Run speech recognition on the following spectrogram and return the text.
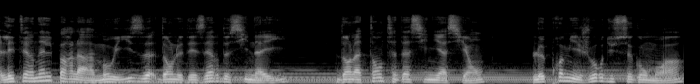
L'Éternel parla à Moïse dans le désert de Sinaï, dans la tente d'assignation, le premier jour du second mois,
